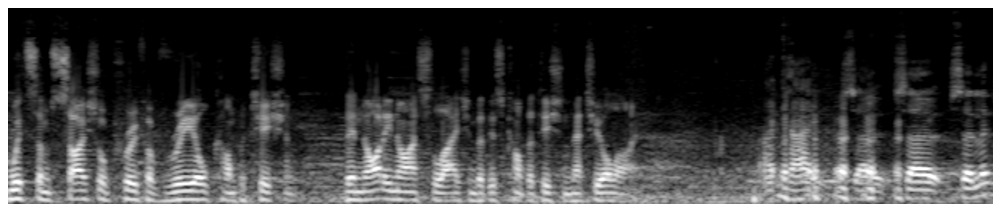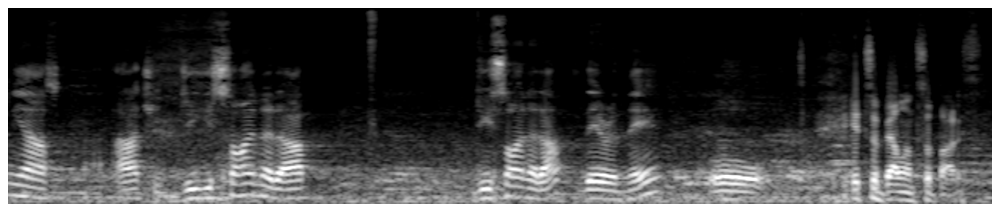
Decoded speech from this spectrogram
with some social proof of real competition. They're not in isolation, but this competition. That's your line. Okay, so so so let me ask Archie, do you sign it up? Do you sign it up there and there, or It's a balance of both.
